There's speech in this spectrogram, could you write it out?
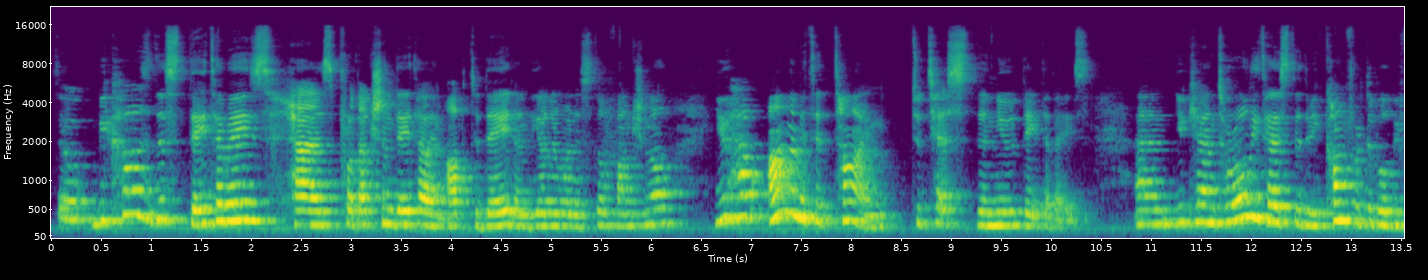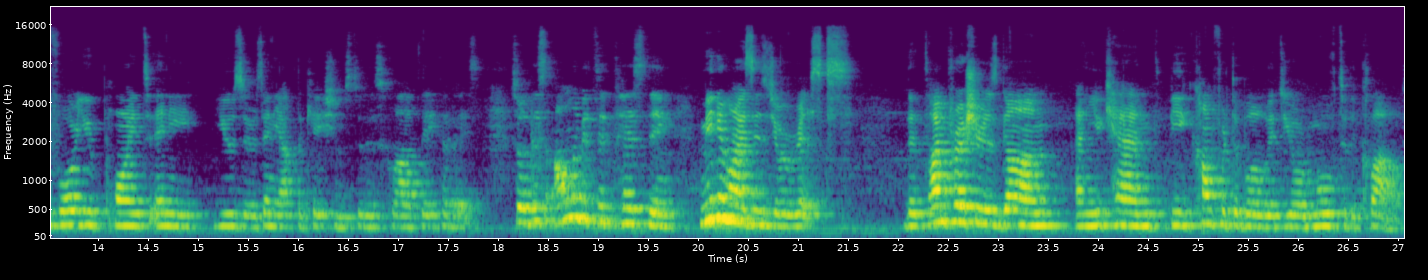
So because this database has production data and up to date and the other one is still functional, you have unlimited time to test the new database. And you can thoroughly test it, be comfortable before you point any users, any applications to this cloud database. So this unlimited testing minimizes your risks. The time pressure is gone and you can be comfortable with your move to the cloud.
